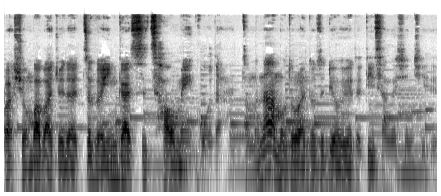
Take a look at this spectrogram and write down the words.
爸熊爸爸觉得这个应该是超美国的，怎么那么多人都是六月的第三个星期日？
